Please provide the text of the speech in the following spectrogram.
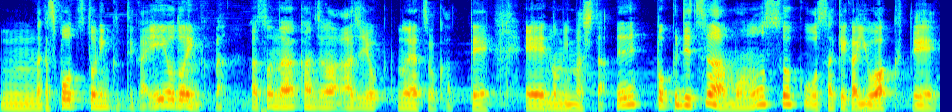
うん、なんかスポーツドリンクっていうか栄養ドリンクかな？まそんな感じの味のやつを買って、えー、飲みました。でね、僕実はものすごくお酒が弱くて、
